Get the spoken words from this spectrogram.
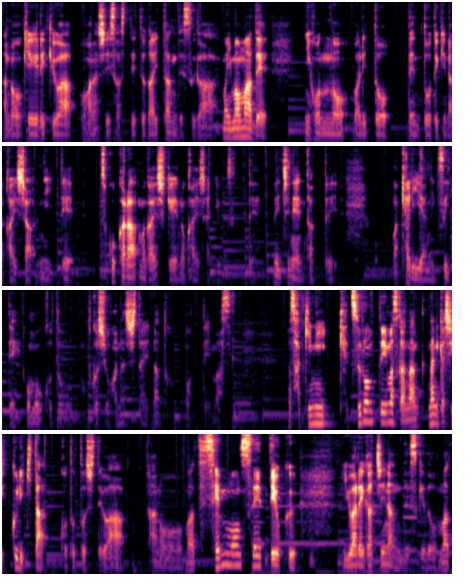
あの経歴はお話しさせていただいたんですが、まあ、今まで日本の割と伝統的な会社にいてそこからま外資系の会社に移ってで1年経って、まあ、キャリアについて思うことを少しお話ししたいなと思っています。まあ、先に結論といいますか何かしっくりきたこととしてはあの、まあ、専門性ってよく言われがちなんですけど、まあ、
